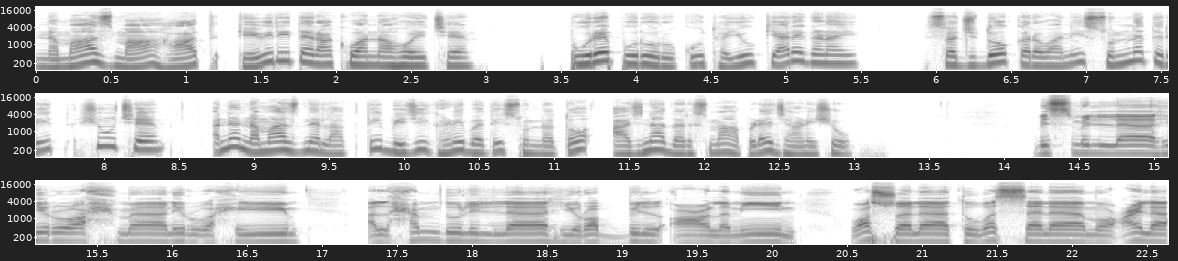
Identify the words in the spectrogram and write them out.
નમાઝમાં હાથ કેવી રીતે રાખવાના હોય છે પૂરેપૂરું રૂકું થયું ક્યારે ગણાય સજદો કરવાની સુન્નત રીત શું છે અને નમાઝને લાગતી બીજી ઘણી બધી સુન્નતો આજના દર્શમાં આપણે જાણીશું بسم الله الرحمن الرحيم الحمد لله رب العالمين والصلاة والسلام على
